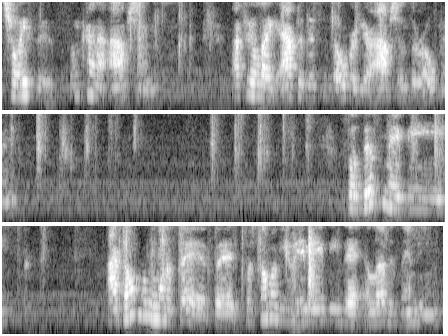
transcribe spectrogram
choices, some kind of options. I feel like after this is over, your options are open. So this may be I don't really want to say it, but for some of you, it may be that a love is ending.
